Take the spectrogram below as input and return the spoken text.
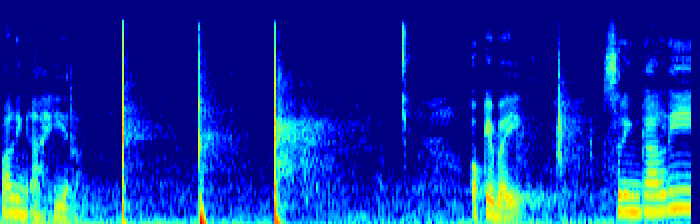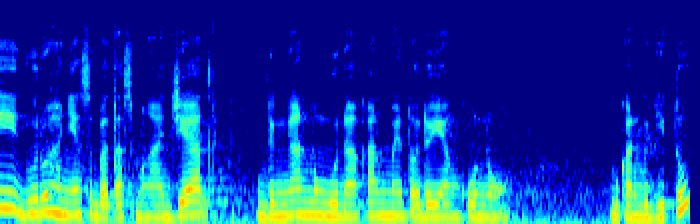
paling akhir. Oke, baik. Seringkali guru hanya sebatas mengajar dengan menggunakan metode yang kuno. Bukan begitu?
